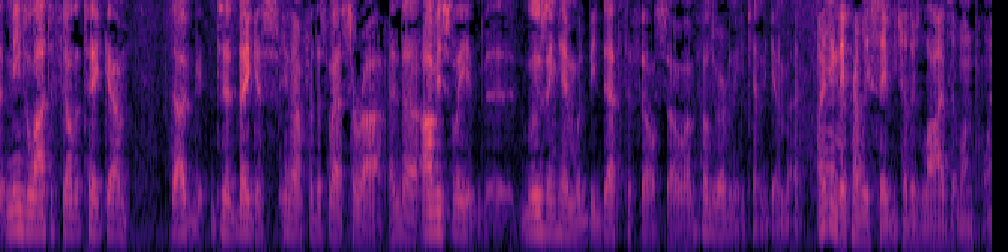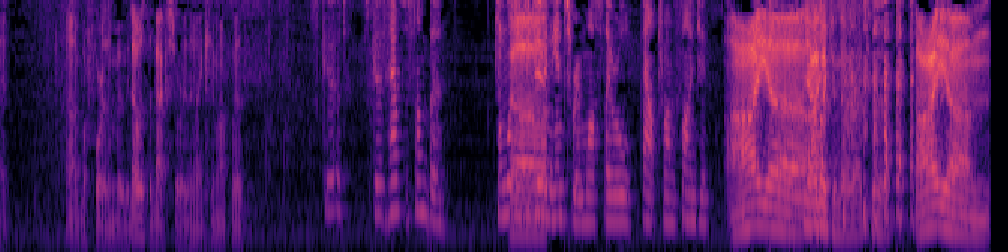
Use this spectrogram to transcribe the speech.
it means a lot to Phil to take um, Doug to Vegas, you know, for this last hurrah. And uh, obviously, uh, losing him would be death to Phil. So um, he'll do everything he can to get him back. I think Yeah. they probably saved each other's lives at one point uh, before the movie. That was the backstory that I came up with. It's good. It's good. How's the sunburn? And what did you do Uh, in the interim whilst they were all out trying to find you? I uh, Yeah, I'd I, like to know that too. I um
